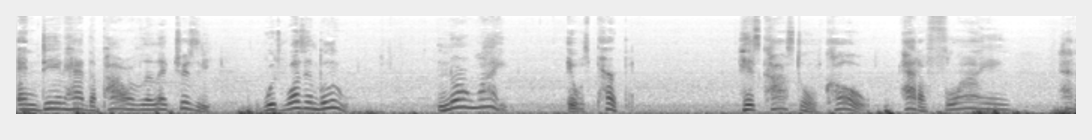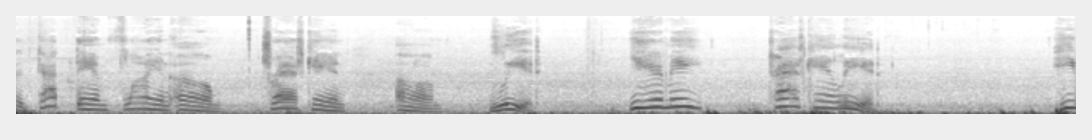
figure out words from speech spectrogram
And then had the power of electricity, which wasn't blue nor white. It was purple. His costume, cold, had a flying, had a goddamn flying um trash can um lid. You hear me? Trash can lid. He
